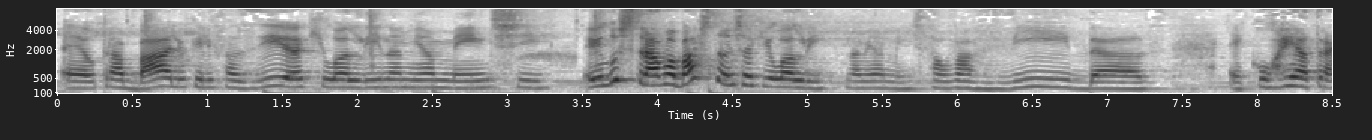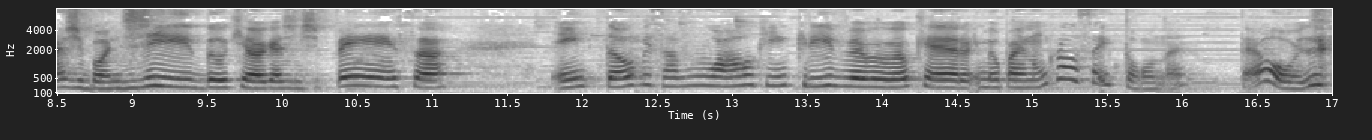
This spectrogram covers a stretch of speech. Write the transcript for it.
é, o trabalho que ele fazia, aquilo ali na minha mente. Eu ilustrava bastante aquilo ali na minha mente, salvar vidas, é, correr atrás de bandido, que é o que a gente pensa. Então eu pensava, uau, que incrível, eu quero. E meu pai nunca aceitou, né? Até hoje.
